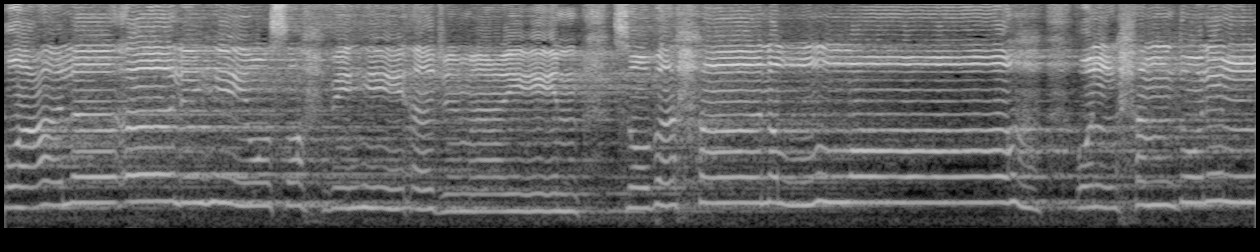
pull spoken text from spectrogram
وعلى آله وصحبه أجمعين. سبحان الله والحمد لله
